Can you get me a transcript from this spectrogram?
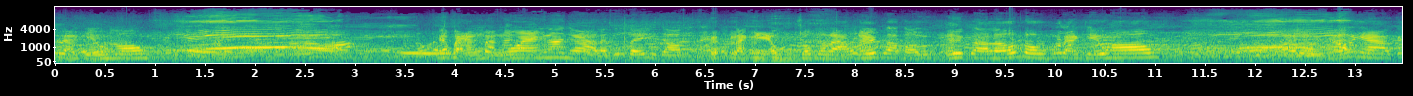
các bạn chịu không các bạn mà ngoan á nha là chú tí cho một tay kẹo sô cô la thiệt là bự thiệt là lớn luôn. Các bạn chịu không? À, nhớ nha các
